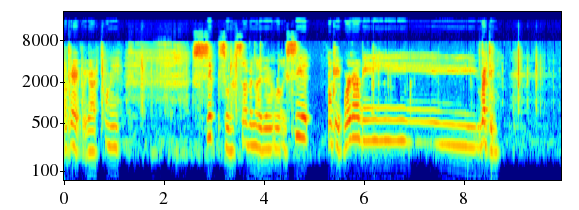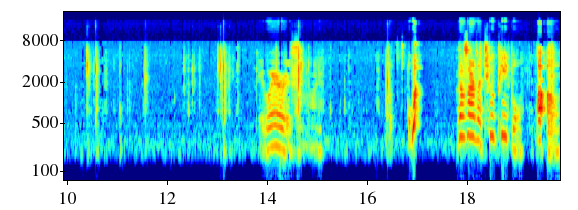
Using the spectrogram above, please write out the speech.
Okay, we got 26 or 7. I didn't really see it. Okay, we're going to be red team. where is someone? What? Those are the two people. Uh-oh.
